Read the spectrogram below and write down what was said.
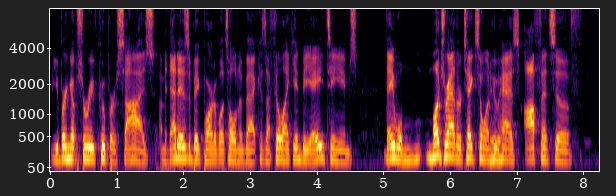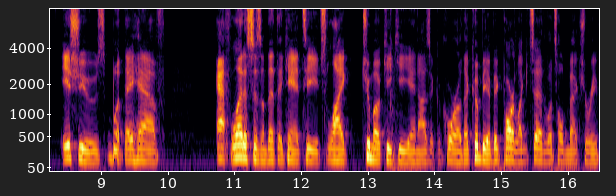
You bring up Sharife Cooper's size. I mean, that is a big part of what's holding him back because I feel like NBA teams they will much rather take someone who has offensive issues, but they have athleticism that they can't teach, like Chuma Okeke and Isaac Okoro. That could be a big part, like you said, what's holding back Sharife.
